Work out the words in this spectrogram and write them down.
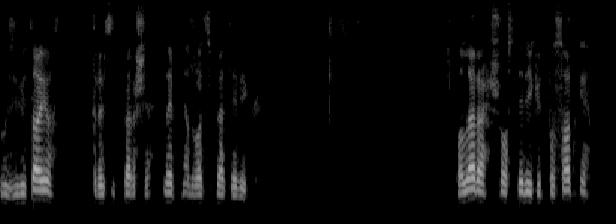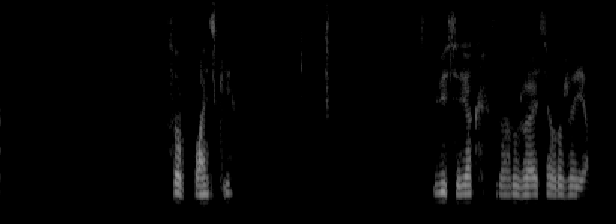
Друзі, вітаю! 31 липня 25 рік. Шпалера, шостий рік від посадки. Сорт панський. Дивіться, як загружається врожаєм.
